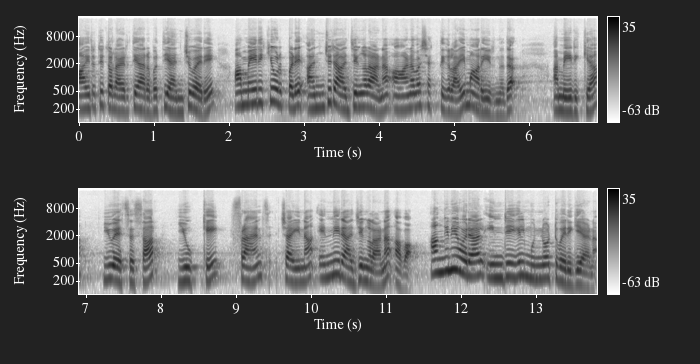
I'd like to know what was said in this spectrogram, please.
ആയിരത്തി തൊള്ളായിരത്തി അറുപത്തി അഞ്ച് വരെ അമേരിക്ക ഉൾപ്പെടെ അഞ്ച് രാജ്യങ്ങളാണ് ആണവ ശക്തികളായി മാറിയിരുന്നത്. അമേരിക്ക U S S R U K France China എന്നീ രാജ്യങ്ങളാണ് അവ. അങ്ങനെ ഒരാൾ ഇന്ത്യയിൽ മുന്നോട്ട് വരികയാണ്.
